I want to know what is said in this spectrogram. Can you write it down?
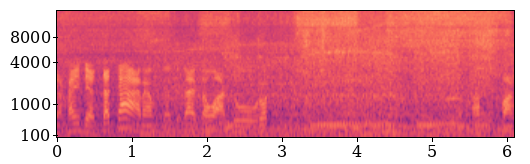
ยากให้แดดจ้าๆนะครับเราจะได้สว่างดูรถครับฟัง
